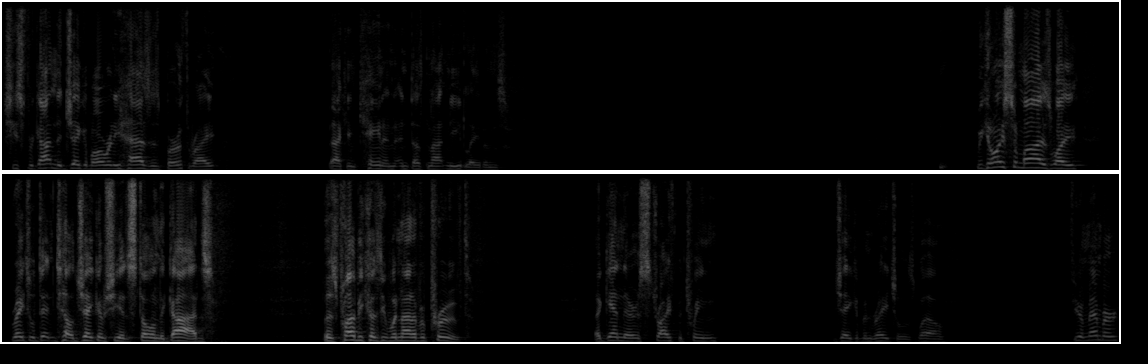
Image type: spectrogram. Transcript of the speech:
She's forgotten that Jacob already has his birthright back in Canaan and does not need Laban's. We can only surmise why Rachel didn't tell Jacob she had stolen the gods, but it's probably because he would not have approved. Again, there is strife between Jacob and Rachel as well. If you remember,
